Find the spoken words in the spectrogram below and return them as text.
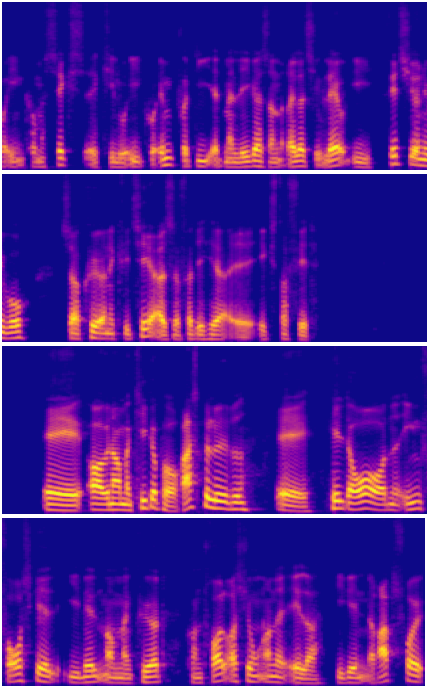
på 1,6 øh, kilo EKM, fordi at man ligger sådan relativt lavt i fedtsyre-niveau, så køerne kvitterer altså for det her øh, ekstra fedt. Øh, og når man kigger på restbeløbet, øh, helt overordnet ingen forskel imellem om man kørte kontrolrationerne eller gik ind med rapsfrø,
